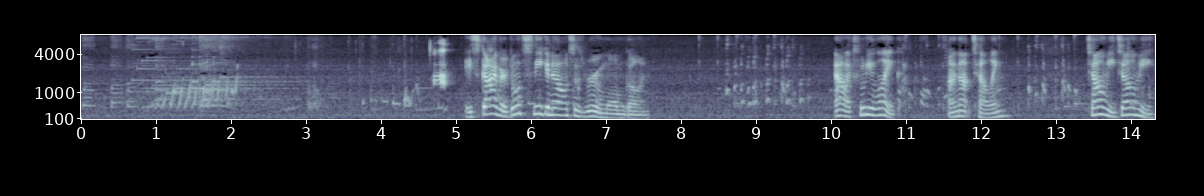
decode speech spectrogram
Huh? Hey Skylar, don't sneak in Alex's room while I'm gone. Alex, who do you like? I'm not telling. Tell me, tell me.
